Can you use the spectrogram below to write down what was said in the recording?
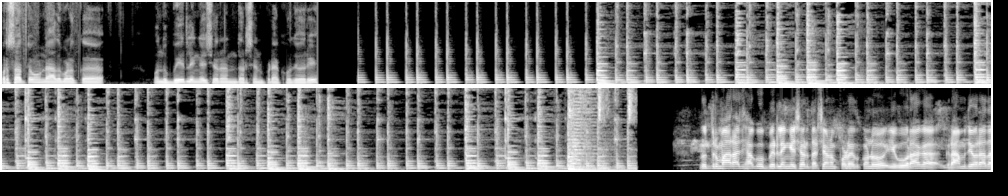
ಪ್ರಸಾದ ತಗೊಂಡು ಆದ ಬಳಿಕ ಒಂದು ಬೀರ್ಲಿಂಗೇಶ್ವರನ ದರ್ಶನ ಪಡ್ಯಾಕ ಹೋದೇವ್ರಿ. ರುದ್ರ ಮಹಾರಾಜ್ ಹಾಗೂ ಬೀರ್ಲಿಂಗೇಶ್ವರ ದರ್ಶನ ಪಡೆದುಕೊಂಡು ಈಗ ಊರಾಗ ಗ್ರಾಮ ದೇವರಾದ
